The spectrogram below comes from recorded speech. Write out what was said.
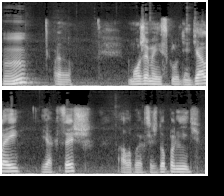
Mm. Môžeme ísť kľudne ďalej, jak chceš, alebo jak chceš doplniť.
